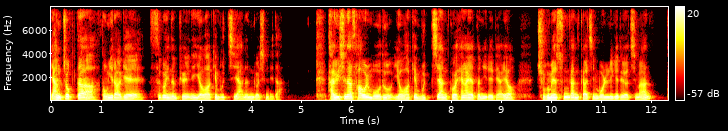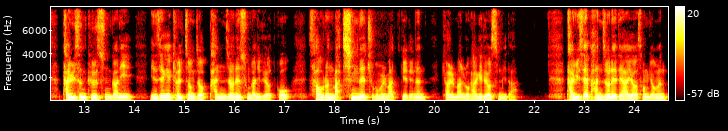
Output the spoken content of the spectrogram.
양쪽 다 동일하게 쓰고 있는 표현이 여호와께 묻지 않은 것입니다. 다윗이나 사울 모두 여호와께 묻지 않고 행하였던 일에 대하여 죽음의 순간까지 몰리게 되었지만 다윗은 그 순간이 인생의 결정적 반전의 순간이 되었고 사울은 마침내 죽음을 맞게 되는 결말로 가게 되었습니다. 다윗의 반전에 대하여 성경은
